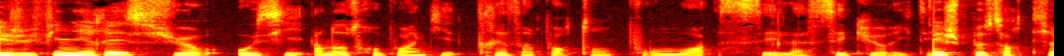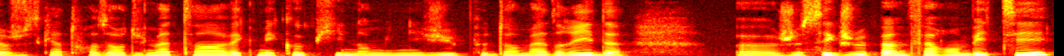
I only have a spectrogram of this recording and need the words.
Et je finirai sur aussi un autre point qui est très important pour moi, c'est la sécurité. Je peux sortir jusqu'à 3h du matin avec mes copines en mini-jupe dans Madrid. Euh, je sais que je ne vais pas me faire embêter.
